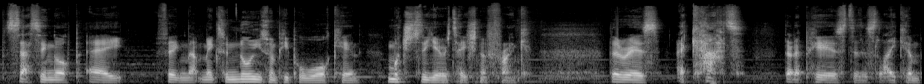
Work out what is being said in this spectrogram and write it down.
setting up a thing that makes a noise when people walk in, much to the irritation of Frank. There is a cat that appears to dislike him,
